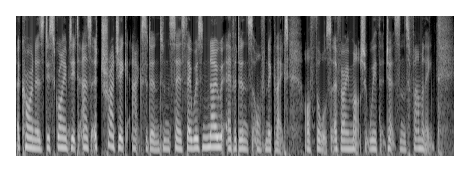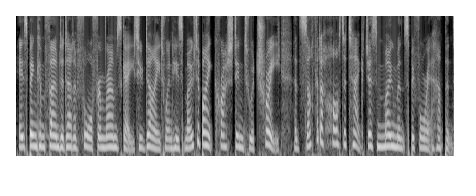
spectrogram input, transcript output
A coroner's described it as a tragic accident and says there was no evidence of neglect. Our thoughts are very much with Jetson's family. It's been confirmed a dad of four from Ramsgate who died when his motorbike crashed into a tree had suffered a heart attack just moments before it happened.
